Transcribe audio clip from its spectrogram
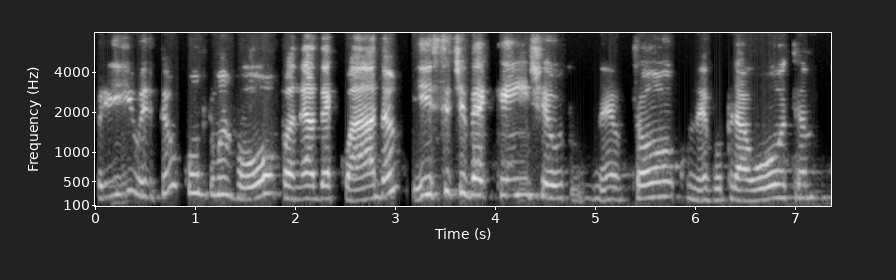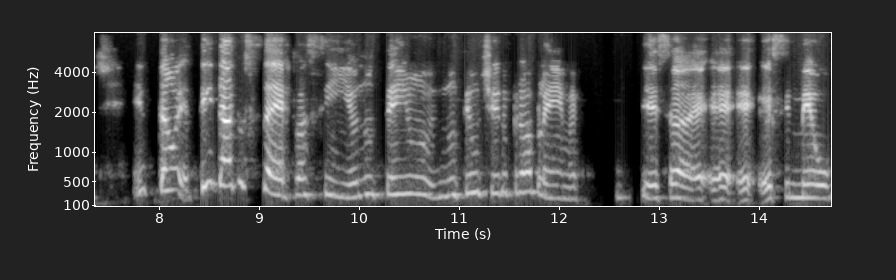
frio, então eu compro uma roupa né, adequada. E se tiver quente, eu, né, eu troco, né, vou para outra. Então tem dado certo, assim. Eu não tenho, não tenho tido problema. Essa, é, é, esse meu,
